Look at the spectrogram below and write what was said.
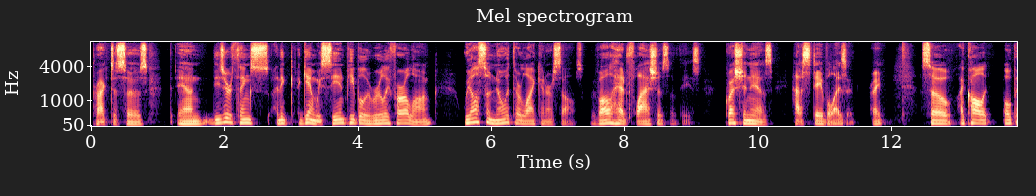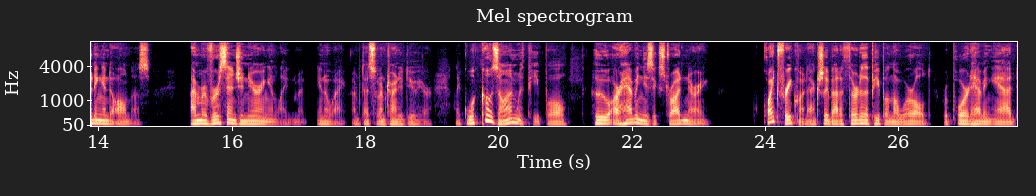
practices. And these are things I think, again, we see in people who are really far along. We also know what they're like in ourselves. We've all had flashes of these. Question is how to stabilize it, right? So I call it opening into allness. I'm reverse engineering enlightenment in a way. I'm, that's what I'm trying to do here. Like, what goes on with people who are having these extraordinary, quite frequent, actually, about a third of the people in the world report having had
